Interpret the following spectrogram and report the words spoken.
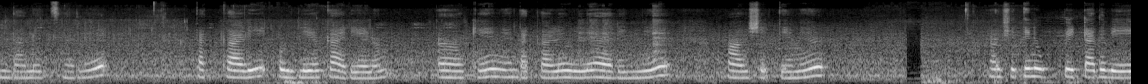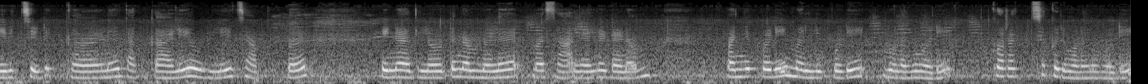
എന്താണെന്ന് വെച്ചാൽ തക്കാളി ഉള്ളിയൊക്കെ അരിയണം. ഓക്കെ ഞാൻ തക്കാളി ഉള്ളി അരിഞ്ഞ് ആവശ്യത്തിന് ആവശ്യത്തിന് ഉപ്പിട്ട് അത് വേവിച്ചെടുക്കുകയാണ്. തക്കാളി ഉള്ളി ചപ്പ് പിന്നെ അതിലോട്ട് നമ്മൾ മസാലയിലിടണം മഞ്ഞൾപ്പൊടി മല്ലിപ്പൊടി മുളക് പൊടി കുറച്ച് കുരുമുളക് പൊടി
